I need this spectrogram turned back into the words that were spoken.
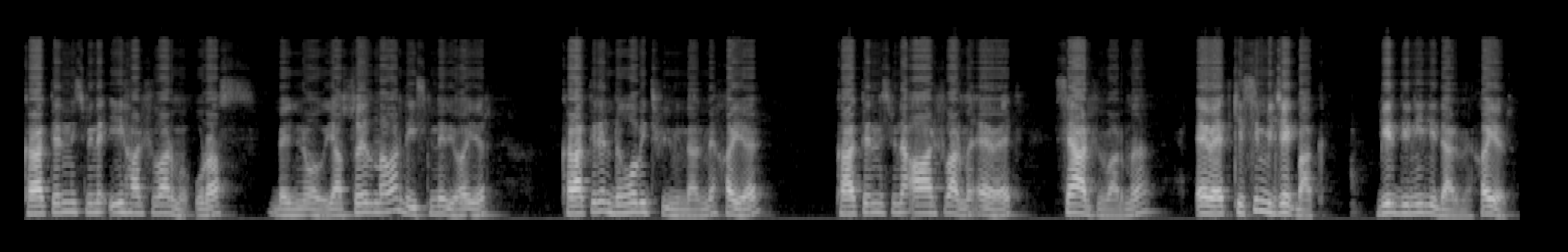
Karakterin isminde i harfi var mı? Uras Bellinoğlu. Ya soyadında var da isminde diyor. Hayır. Karakterin The Hobbit filminden mi? Hayır. Karakterin isminde A harfi var mı? Evet. S harfi var mı? Evet. Kesin bilecek bak. Bir dini lider mi? Hayır.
